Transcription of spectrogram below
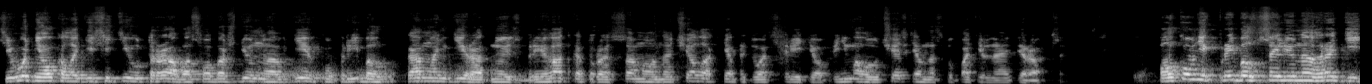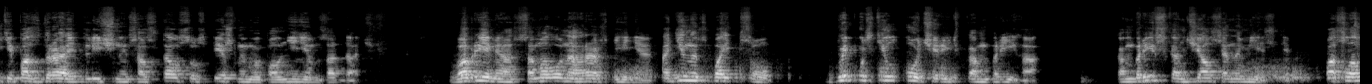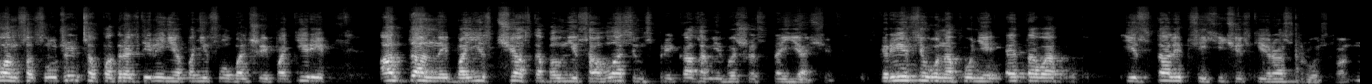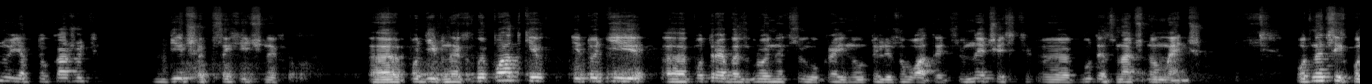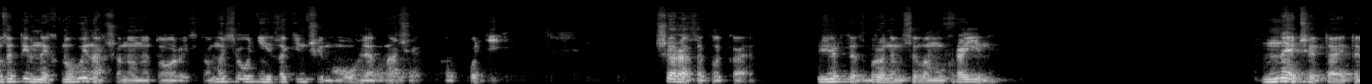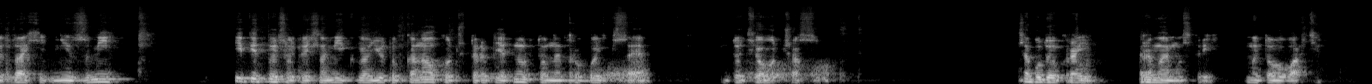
Сегодня около 10 утра в освобожденную Авдеевку прибыл командир одной из бригад, которая с самого начала октября 23-го принимала участие в наступательной операции. Полковник прибыл с целью наградить и поздравить личный состав с успешным выполнением задач. Во время самого награждения один из бойцов выпустил очередь в комбрига. Комбриг скончался на месте. По словам сослуживцев, подразделение понесло большие потери, а данный боец часто был не согласен с приказами вышестоящих. Скорее всего, на фоне этого і стали психічні розстройства. Ну, як то кажуть, більше психічних е, подібних випадків, І тоді е, потреби Збройних сил України утилізувати цю нечисть е, буде значно менше. От на цих позитивних новинах, шановне товариство, ми сьогодні і закінчимо огляд наших подій. Ще раз закликаю: вірте Збройним силам України. Не читайте західні ЗМІ і підписуйтесь на мій YouTube канал Код 450, хто не зробив це до цього часу. Це буде Україна. Тримаємо стрій. Ми того варті.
